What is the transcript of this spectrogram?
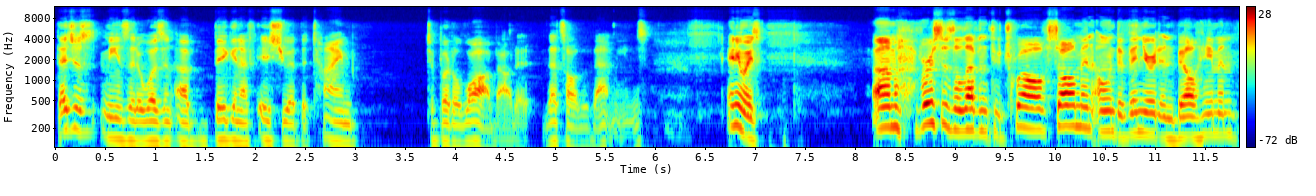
that just means that it wasn't a big enough issue at the time to put a law about it. That's all that that means. Anyways, um, verses 11 through 12, Solomon owned a vineyard in Baal-hamon.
